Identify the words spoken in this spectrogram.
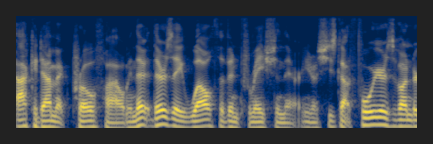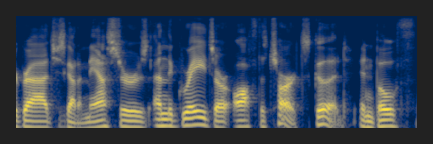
academic profile. I mean, there, there's a wealth of information there. You know, she's got four years of undergrad, she's got a master's, and the grades are off the charts good in both,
